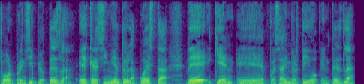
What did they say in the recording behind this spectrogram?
por principio Tesla, el crecimiento y la apuesta de quien eh, pues ha invertido en Tesla.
